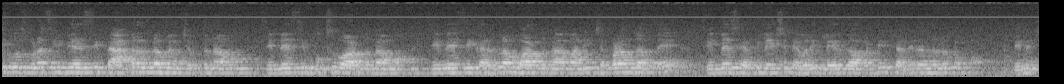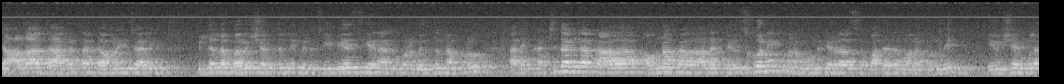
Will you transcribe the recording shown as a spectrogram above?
స్కూల్స్ కూడా సిబిఎస్ఈ ప్యాటర్న్లో మేము చెప్తున్నాము సిబిఎస్ఈ బుక్స్ వాడుతున్నాము సిబిఎస్ఈ కరికులం వాడుతున్నాము అని చెప్పడం తప్పితే సిబిఎస్ఈ అఫిలియేషన్ ఎవరికి లేదు కాబట్టి తల్లిదండ్రులు దీన్ని చాలా జాగ్రత్తగా గమనించాలి. పిల్లల భవిష్యత్తుని మీరు సిబిఎస్ఈ అని అనుకుని వెళ్తున్నప్పుడు అది ఖచ్చితంగా కాదా అవునా కాదా అనేది తెలుసుకొని మనం ముందుకెళ్ళాల్సిన బాధ్యత మనకు ఉంది ఈ విషయంలో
